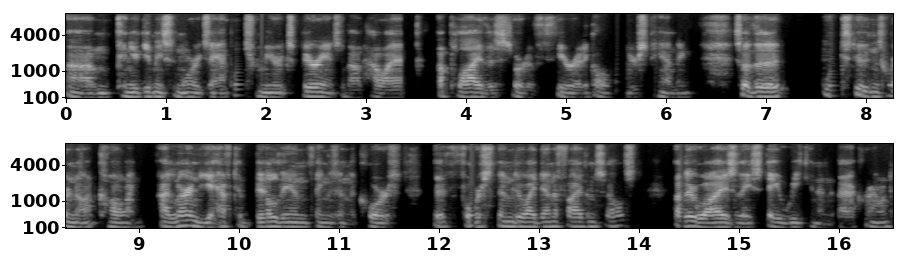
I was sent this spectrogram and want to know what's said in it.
Um, can you give me some more examples from your experience about how I apply this sort of theoretical understanding? So the students were not calling. I learned you have to build in things in the course that force them to identify themselves. Otherwise, they stay weak and in the background.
